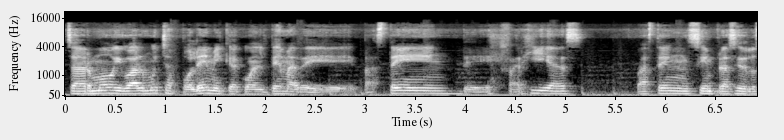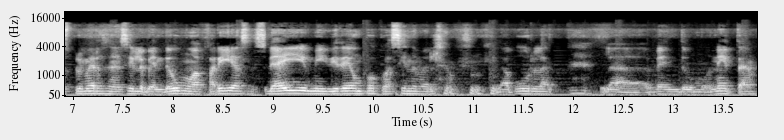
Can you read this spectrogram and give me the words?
Se armó igual mucha polémica con el tema de Pastén, de Farías, Pastén siempre ha sido los primeros en decirle vende humo a Farías. De ahí mi video un poco haciéndome la burla, la vende humoneta,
